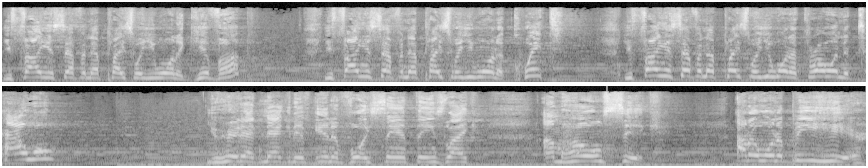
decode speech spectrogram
you find yourself in that place where you want to give up, you find yourself in that place where you want to quit, you find yourself in that place where you want to throw in the towel, You hear that negative inner voice saying things like, I'm homesick. I don't want to be here.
